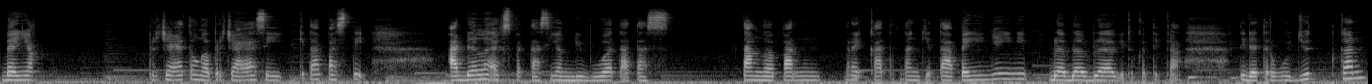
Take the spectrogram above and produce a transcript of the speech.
banyak percaya atau nggak percaya sih. Kita pasti adalah ekspektasi yang dibuat atas tanggapan mereka tentang kita. Pengennya ini bla bla bla gitu. Ketika tidak terwujud kan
